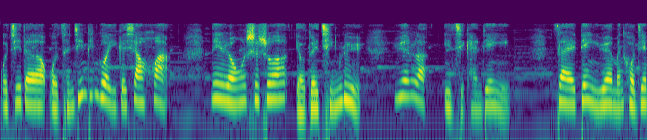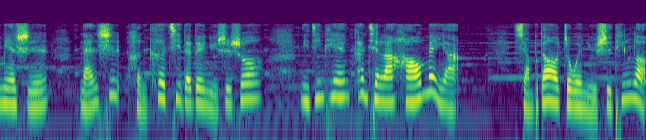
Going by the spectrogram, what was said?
我记得我曾经听过一个笑话，内容是说有对情侣约了一起看电影，在电影院门口见面时，男士很客气地对女士说：“你今天看起来好美呀。”想不到这位女士听了，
